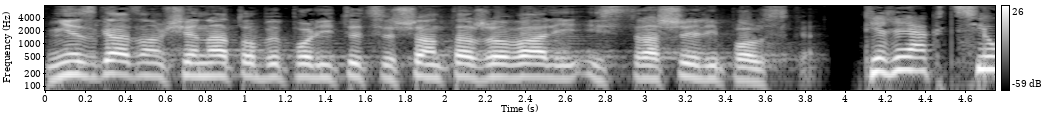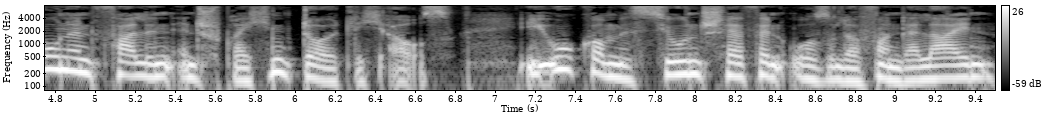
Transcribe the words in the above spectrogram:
Nie zgadzam się na to, by politycy szantażowali i straszyli Polskę. Die Reaktionen fallen entsprechend deutlich aus. EU-Kommissionschefin Ursula von der Leyen.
